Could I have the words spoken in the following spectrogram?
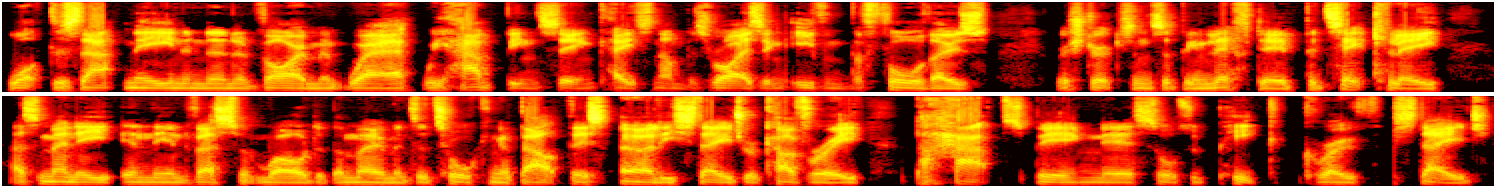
What does that mean in an environment where we have been seeing case numbers rising even before those restrictions have been lifted, particularly as many in the investment world at the moment are talking about this early stage recovery, perhaps being near sort of peak growth stage.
